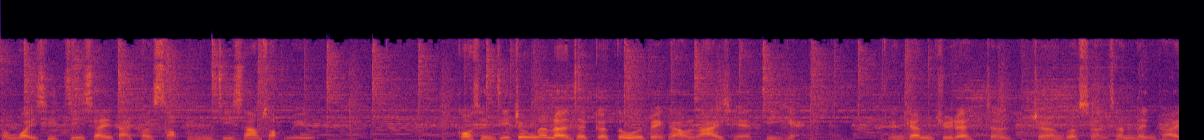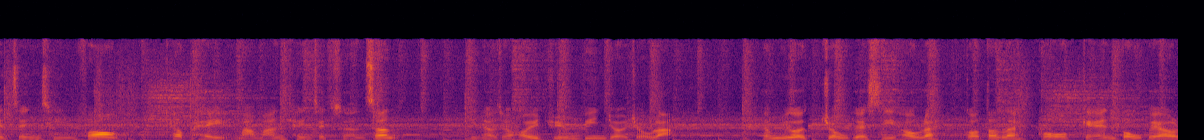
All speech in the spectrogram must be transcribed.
咁維持姿勢大概十五至三十秒。過程之中咧，兩隻腳都會比較拉扯一啲嘅。咁跟住咧，就將個上身定翻去正前方，吸氣，慢慢挺直上身，然後就可以轉邊再做啦。咁如果做嘅時候咧，覺得咧個頸部比較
